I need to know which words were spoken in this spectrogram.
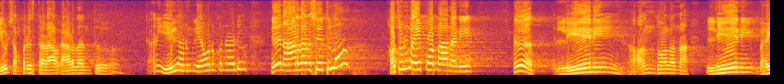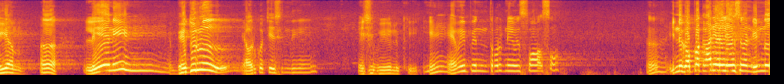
దేవుడు సంపరిస్తాడా ఒక ఆడదానితో? కానీ ఏలి అనుకు ఏమనుకున్నాడు? నేను ఆడదాని చేతిలో హతుడిని అయిపోతానని లేని ఆందోళన లేని భయం లేని బెదురు. ఎవరికి వచ్చేసింది యజబేలుకి ఏ ఏమైపోయింది ఇంతవరకు నీ విశ్వాసం? ఇన్ని గొప్ప కార్యాలు చేసిన నిన్ను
